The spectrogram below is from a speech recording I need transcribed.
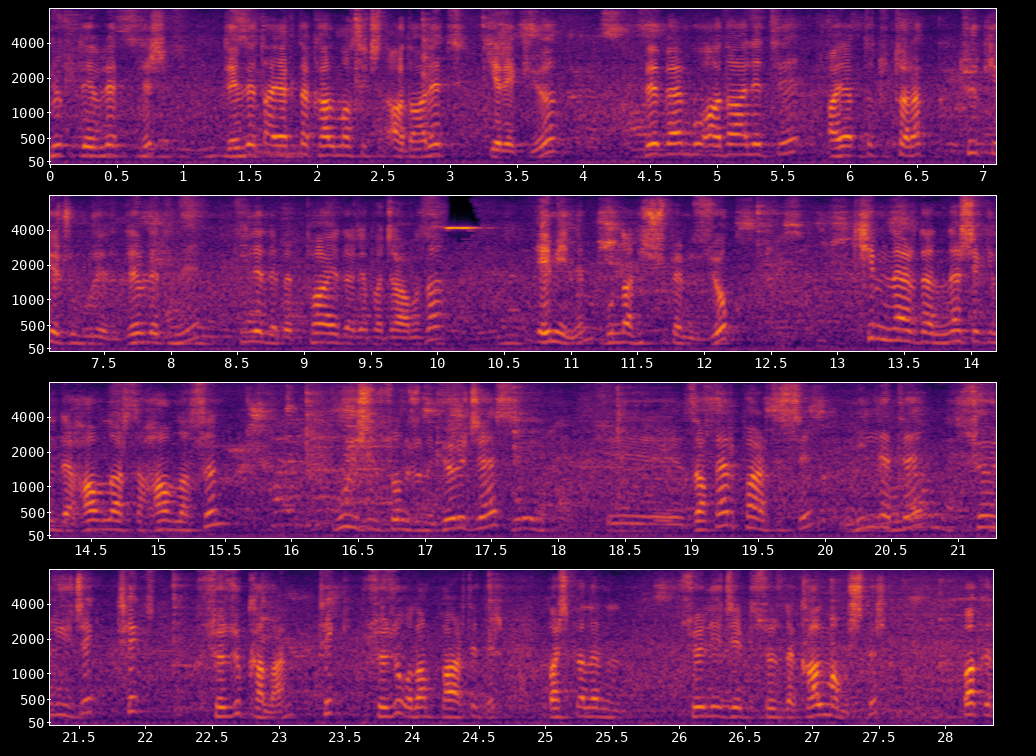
Mülk devlettir. Devlet ayakta kalması için adalet gerekiyor. Ve ben bu adaleti ayakta tutarak Türkiye Cumhuriyeti Devleti'ni ilelebet payidar yapacağımıza eminim. Bundan hiç şüphemiz yok. Kim nereden ne şekilde havlarsa havlasın bu işin sonucunu göreceğiz. Ee, Zafer Partisi millete söyleyecek tek sözü kalan, tek sözü olan partidir. Başkalarının söyleyeceği bir söz de kalmamıştır. Bakın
